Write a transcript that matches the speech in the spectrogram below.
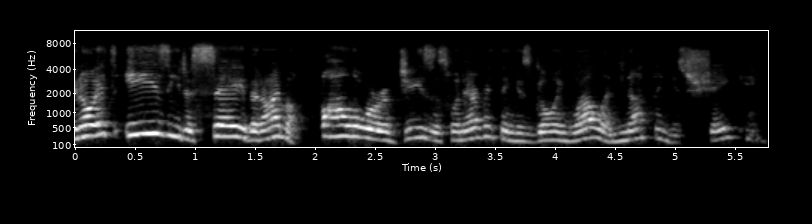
You know, it's easy to say that I'm a follower of Jesus when everything is going well and nothing is shaking.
